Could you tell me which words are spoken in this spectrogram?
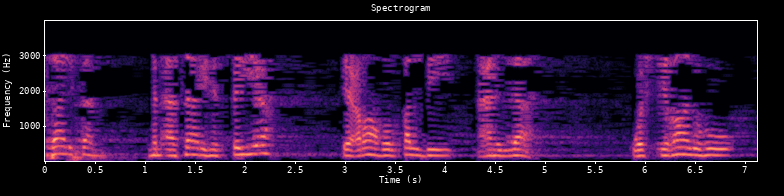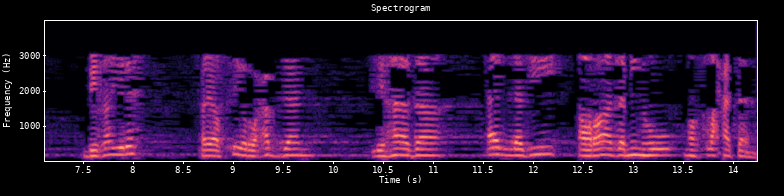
ثالثا من آثاره السيئة إعراض القلب عن الله واشتغاله بغيره فيصير عبدا لهذا الذي أراد منه مصلحة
